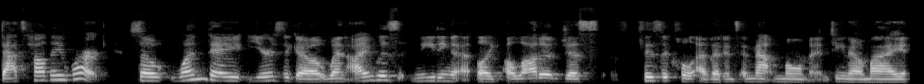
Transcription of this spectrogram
That's how they work. So one day years ago when I was needing like a lot of just physical evidence in that moment. You know, my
